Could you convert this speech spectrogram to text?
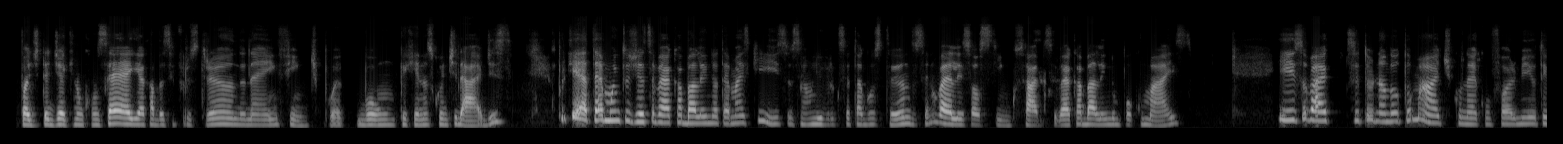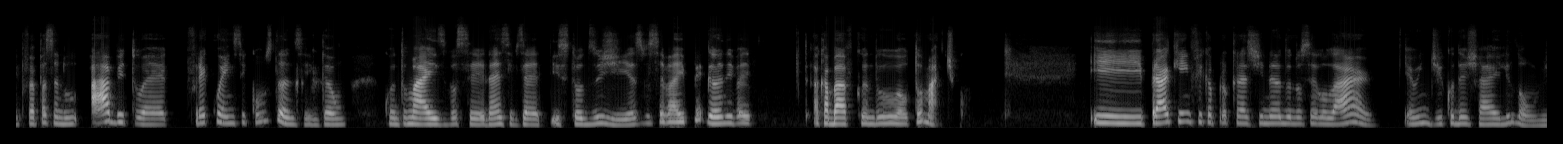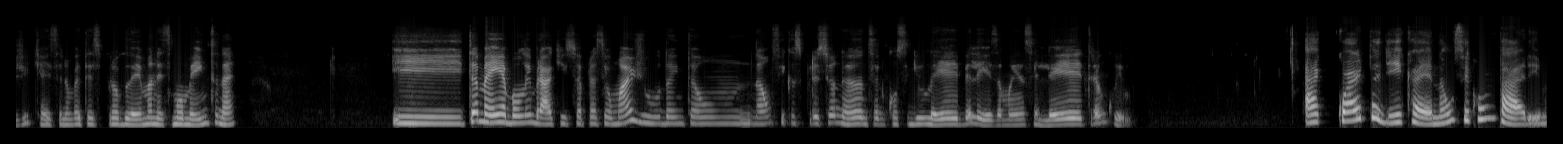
pode ter dia que não consegue, acaba se frustrando, né? Enfim, tipo, é bom pequenas quantidades. Porque até muitos dias você vai acabar lendo até mais que isso. Se é um livro que você tá gostando, você não vai ler só cinco, sabe? Você vai acabar lendo um pouco mais. E isso vai se tornando automático, né? Conforme o tempo vai passando. O hábito é frequência e constância. Então, quanto mais você, né, se fizer isso todos os dias, você vai pegando e vai acabar ficando automático. E para quem fica procrastinando no celular, eu indico deixar ele longe, que aí você não vai ter esse problema nesse momento, né? E também é bom lembrar que isso é para ser uma ajuda, então não fica se pressionando, você não conseguiu ler, beleza, amanhã você lê, tranquilo. A quarta dica é não se compare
